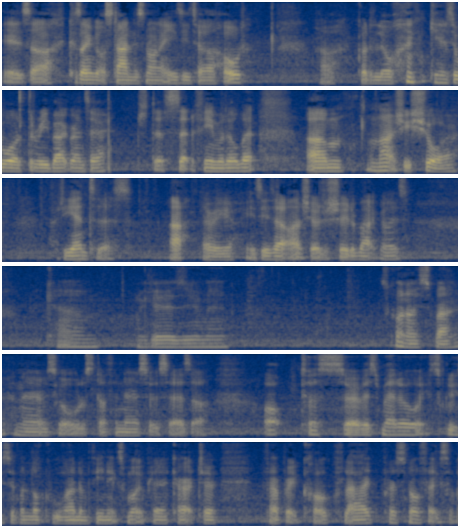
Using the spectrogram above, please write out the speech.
it's because uh, I ain't got a stand, it's not easy to hold. Uh, got a little Gears of War 3 background there, just to set the theme a little bit. Um, I'm not actually sure how to get into this. Ah, there we go. Easy as that. Actually, I'll just show you the back, guys. Cam, we go zoom in. It's quite nice back in there. It's got all the stuff in there. So it says uh, Octus Service Medal, exclusive unlockable Adam Fenix multiplayer character, fabric cog flag, personal effects of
